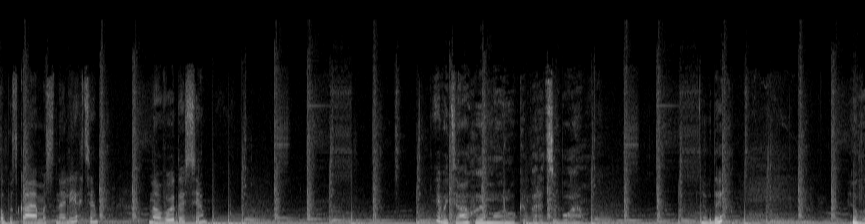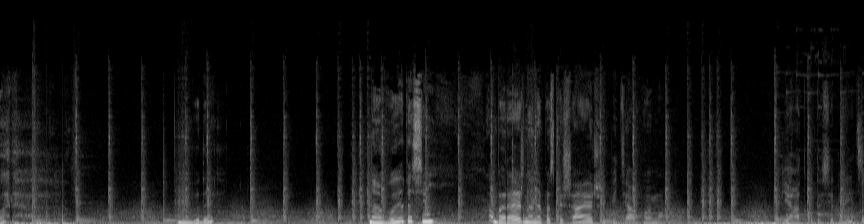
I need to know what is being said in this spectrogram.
Опускаємось на лігті, на видосі і витягуємо руки перед собою. Вдих. Видих. Вдих. На видосі. Обережно, не поспішаючи, підтягуємо п'ятку до сідниць.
